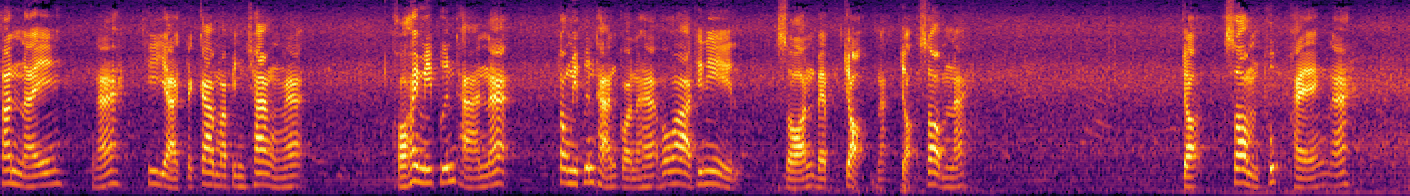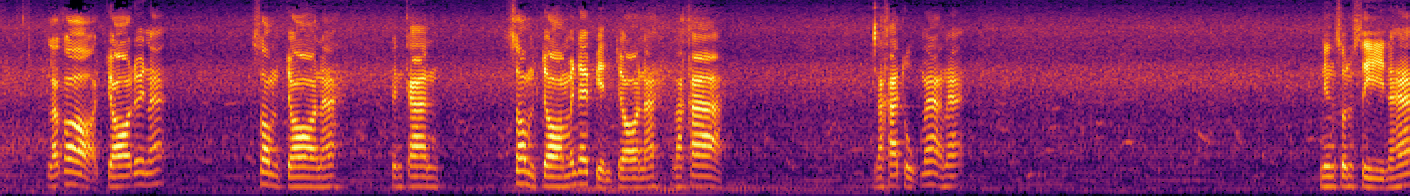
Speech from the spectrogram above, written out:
ท่านไหนนะ ที่อยากจะกล้ามาเป็นช่างนะ ขอให้มีพื้นฐานนะ ต้องมีพื้นฐานก่อนนะฮะ เพราะว่าที่นี่สอนแบบเจาะนะ เจาะซ่อมนะ เจาะซ่อมทุกแผงนะ แล้วก็จอด้วยนะ ซ่อมจอนะ เป็นการซ่อมจอไม่ได้เปลี่ยนจอนะ ราคา ราคาถูกมากนะ หนึ่งส่วนสี่นะฮะ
